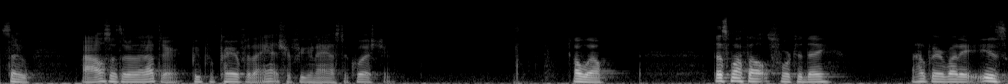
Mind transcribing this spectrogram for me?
So I also throw that out there. Be prepared for the answer if you're going to ask the question. Oh well. That's my thoughts for today. I hope everybody is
